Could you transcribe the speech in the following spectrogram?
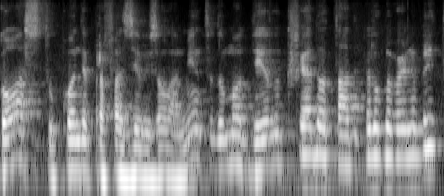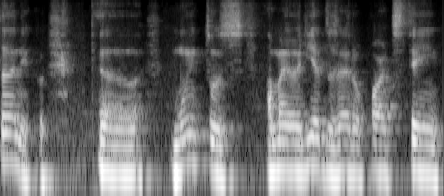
gosto, quando é para fazer o isolamento, do modelo que foi adotado pelo governo britânico. Uh, muitos, a maioria dos aeroportos tem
